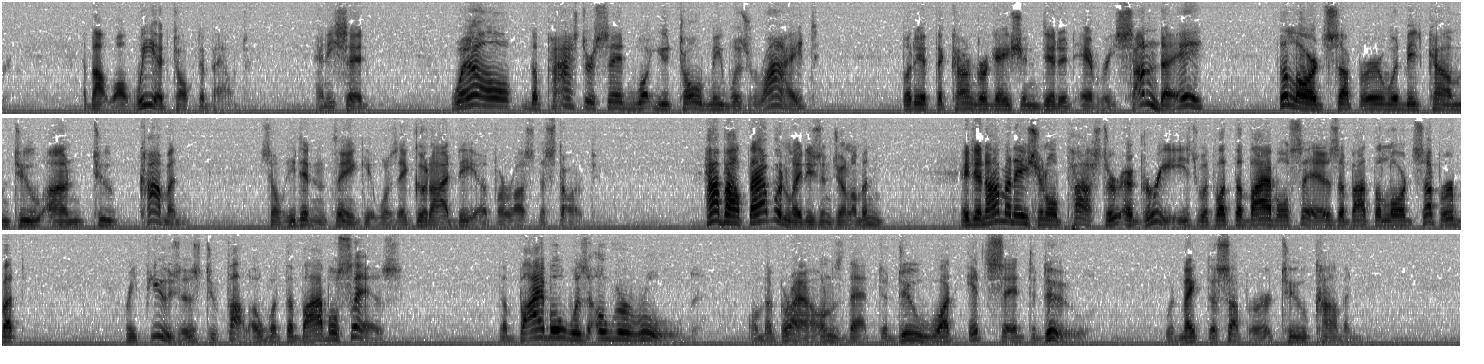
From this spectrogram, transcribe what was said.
about what we had talked about. And he said, Well, the pastor said what you told me was right, but if the congregation did it every Sunday, the Lord's Supper would become too un too common so he didn't think it was a good idea for us to start. How about that one, ladies and gentlemen? A denominational pastor agrees with what the Bible says about the Lord's Supper, but refuses to follow what the Bible says. The Bible was overruled on the grounds that to do what it said to do would make the supper too common.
